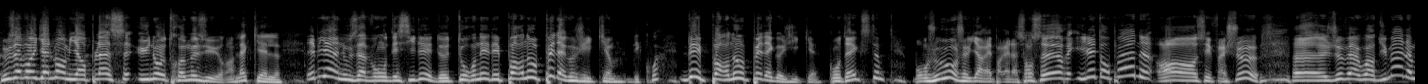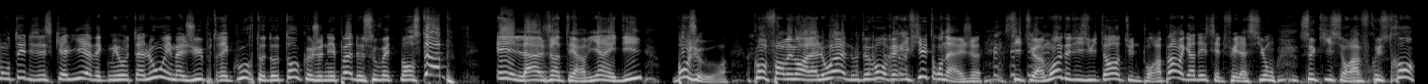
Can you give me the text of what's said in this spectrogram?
Nous avons également mis en place une autre mesure. Laquelle? Eh bien, nous avons décidé de tourner des pornos pédagogiques. Des quoi? Des pornos pédagogiques. Contexte Bonjour, je viens réparer l'ascenseur, il est en panne Oh, c'est fâcheux Euh, Je vais avoir du mal à monter les escaliers avec mes hauts talons et ma jupe très courte, d'autant que je n'ai pas de sous-vêtements. Stop et là, j'interviens et dis Bonjour, conformément à la loi, nous devons vérifier ton âge. Si tu as moins de 18 ans, tu ne pourras pas regarder cette fellation, ce qui sera frustrant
